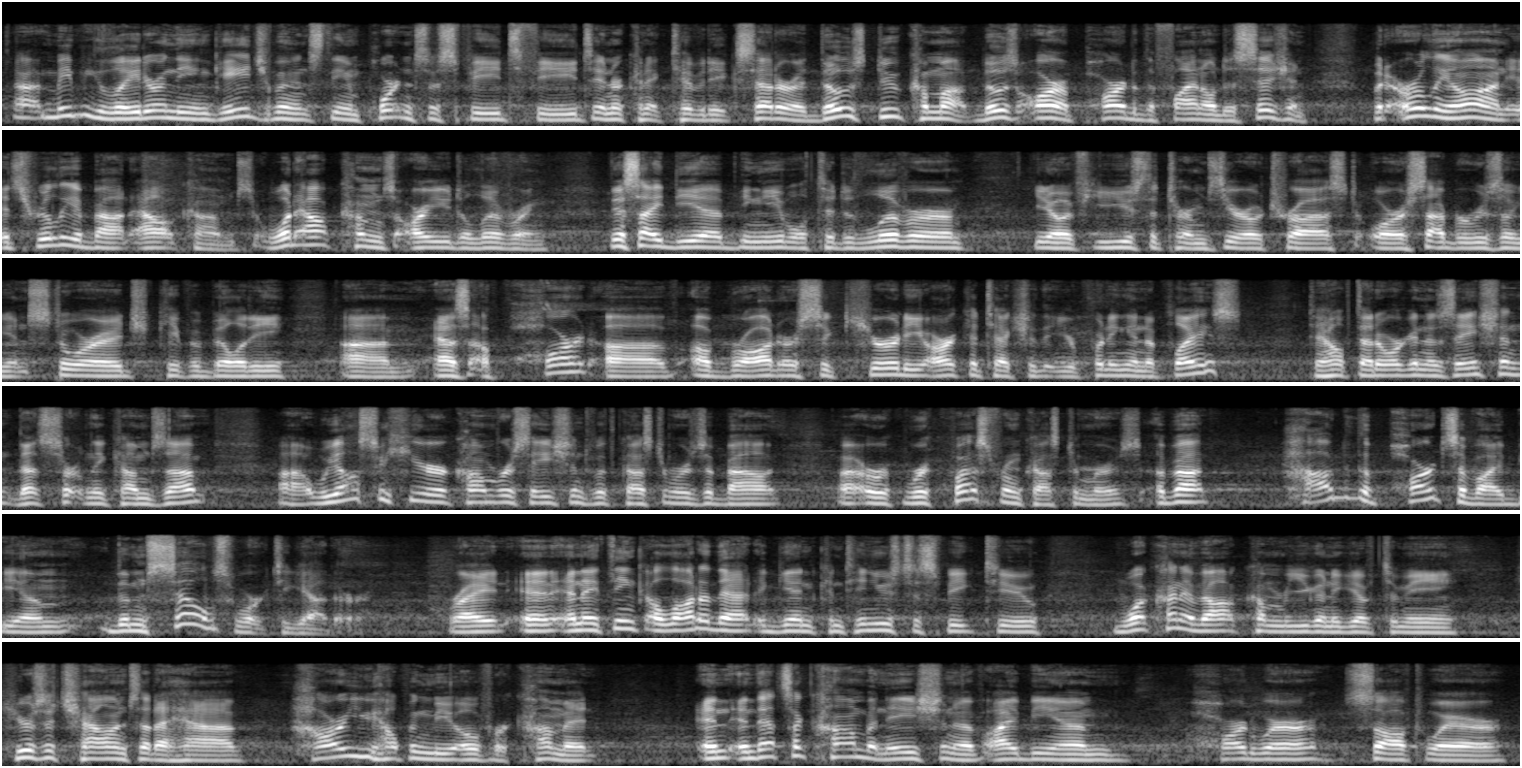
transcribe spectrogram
uh, maybe later in the engagements, the importance of speeds, feeds, interconnectivity, et cetera, those do come up. Those are a part of the final decision. But early on, it's really about outcomes. What outcomes are you delivering? This idea of being able to deliver, you know, if you use the term zero trust or cyber resilient storage capability um, as a part of a broader security architecture that you're putting into place, to help that organization, that certainly comes up. Uh, we also hear conversations with customers about, uh, or requests from customers about how do the parts of IBM themselves work together, right? And, and I think a lot of that, again, continues to speak to what kind of outcome are you going to give to me? Here's a challenge that I have. How are you helping me overcome it? And, and that's a combination of IBM hardware, software,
